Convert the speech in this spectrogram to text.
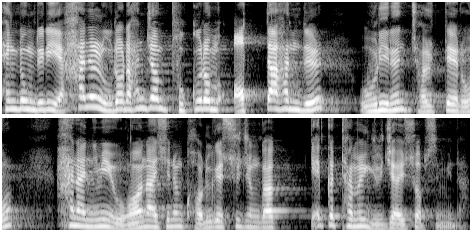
행동들이 하늘 우러러 한 점 부끄럼 없다 한들 우리는 절대로 하나님이 원하시는 거룩의 수준과 깨끗함을 유지할 수 없습니다.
